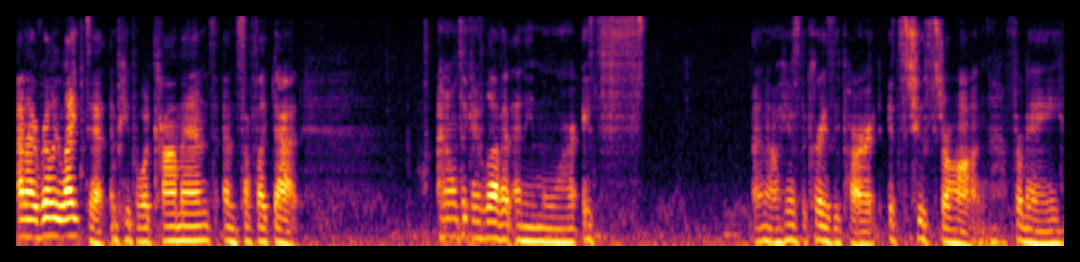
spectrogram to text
and I really liked it. And people would comment and stuff like that. I don't think I love it anymore. It's, I know, here's the crazy part. It's too strong for me.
